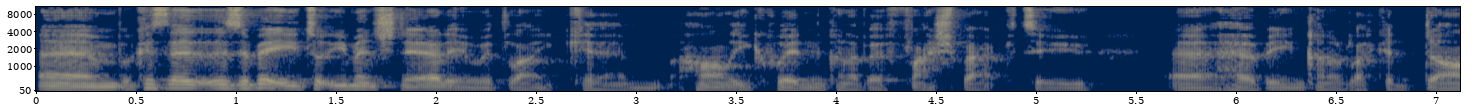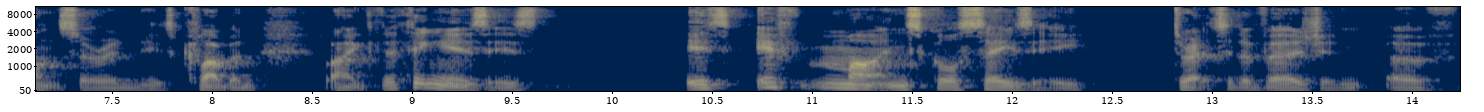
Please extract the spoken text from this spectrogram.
Um, because there, there's a bit you, talk, you mentioned it earlier with like um, Harley Quinn, kind of a flashback to uh, her being kind of like a dancer in his club. And like the thing is, is is if Martin Scorsese directed a version of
